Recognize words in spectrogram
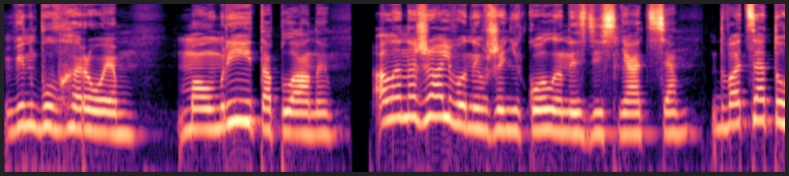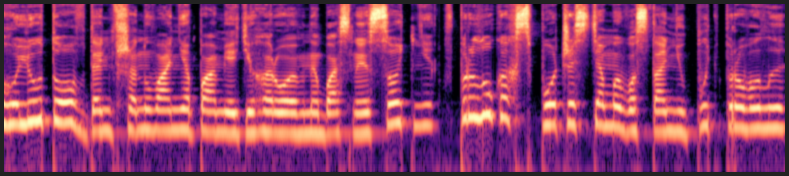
Він був героєм, мав мрії та плани. Але, на жаль, вони вже ніколи не здійсняться. 20 лютого, в день вшанування пам'яті героїв Небесної Сотні, в прилуках з почестями в останню путь провели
